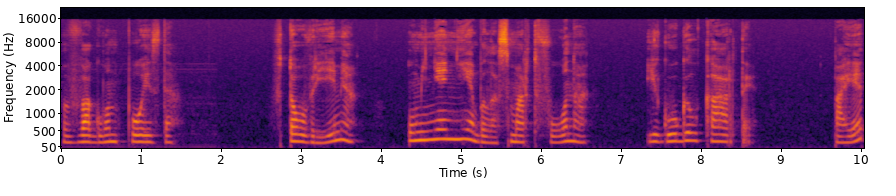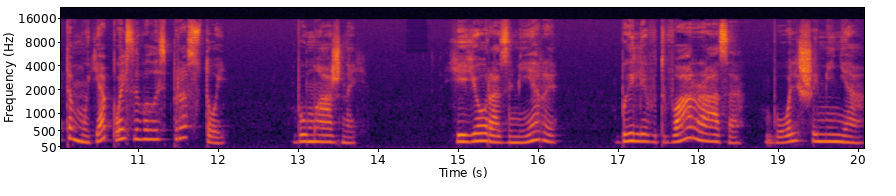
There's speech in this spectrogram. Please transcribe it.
в вагон поезда. В то время у меня не было смартфона и Google карты, поэтому я пользовалась простой, бумажной. Ее размеры были в два раза больше меня.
